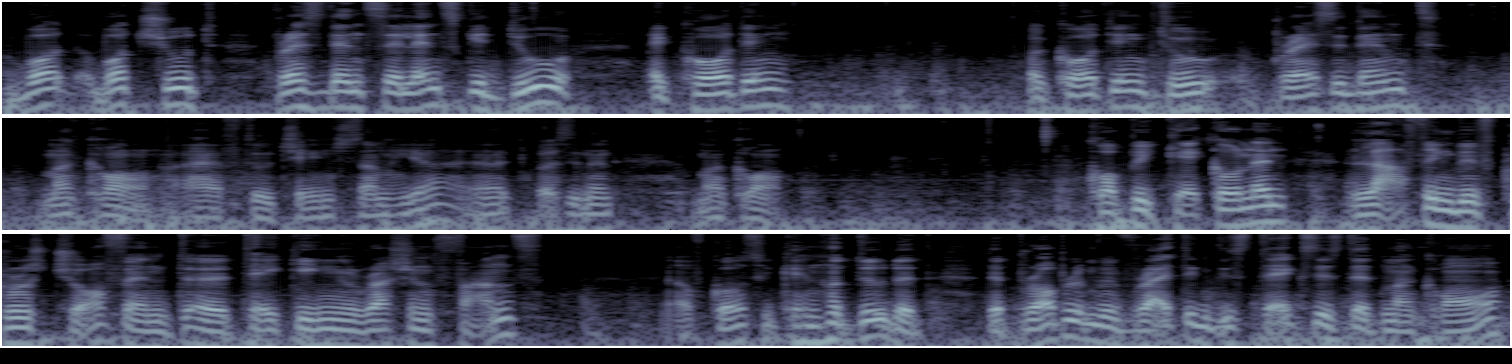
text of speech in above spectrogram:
What what should President Zelensky do according according to President Macron? I have to change some here. Uh, President Macron. Copy Kekkonen laughing with Khrushchev and uh, taking Russian funds. Of course, you cannot do that. The problem with writing this text is that Macron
